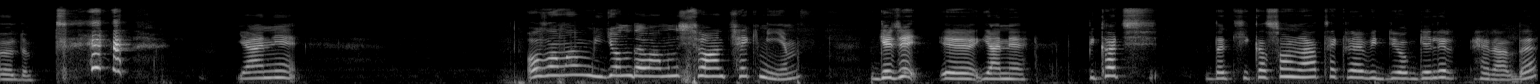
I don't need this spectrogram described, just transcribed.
öldüm. yani o zaman videonun devamını şu an çekmeyeyim. Gece e, yani birkaç dakika sonra tekrar video gelir herhalde.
